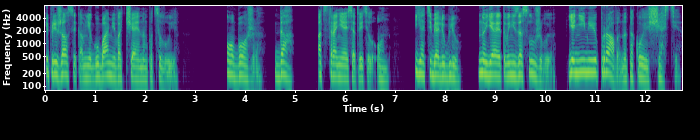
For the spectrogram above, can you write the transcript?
и прижался ко мне губами в отчаянном поцелуе. «О, Боже, да», — отстраняясь, ответил он. «Я тебя люблю, но я этого не заслуживаю. Я не имею права на такое счастье».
